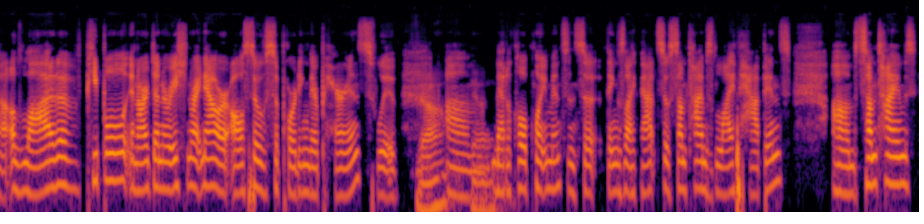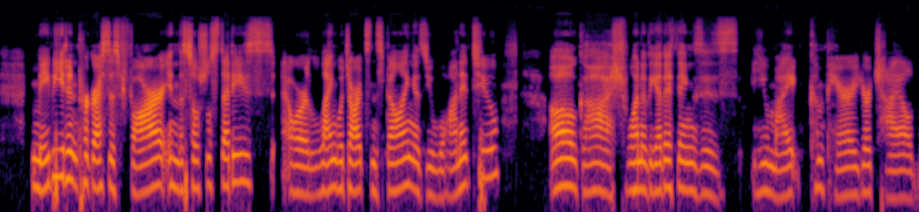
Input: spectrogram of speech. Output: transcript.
uh, a lot of people in our generation right now are also supporting their parents with yeah um, yeah medical appointments and so things like that. So sometimes life happens. Um, sometimes maybe you didn't progress as far in the social studies or language arts and spelling as you wanted to. Oh gosh, one of the other things is you might compare your child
